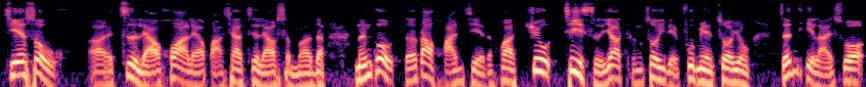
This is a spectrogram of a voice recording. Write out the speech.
接受呃治疗、化疗、靶向治疗什么的，能够得到缓解的话，就即使要承受一点负面作用，整体来说，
